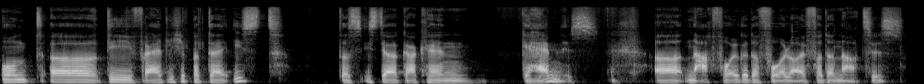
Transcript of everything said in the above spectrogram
Und äh, die Freiheitliche Partei ist, das ist ja gar kein Geheimnis, äh, Nachfolger der Vorläufer der Nazis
